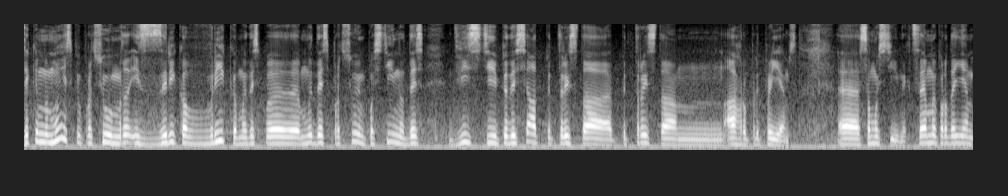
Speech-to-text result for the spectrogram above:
якими ми співпрацюємо із ріка в рік, ми десь, е, ми десь працюємо постійно, десь 250 під 300, під 300 м, агропідприємств е, самостійних. Це ми продаємо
